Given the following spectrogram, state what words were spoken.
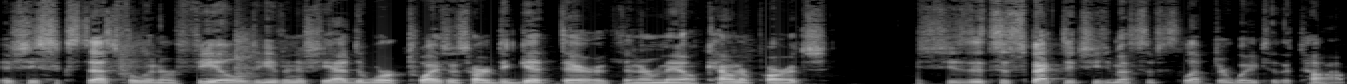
If she's successful in her field, even if she had to work twice as hard to get there than her male counterparts, she's, it's suspected she must have slept her way to the top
